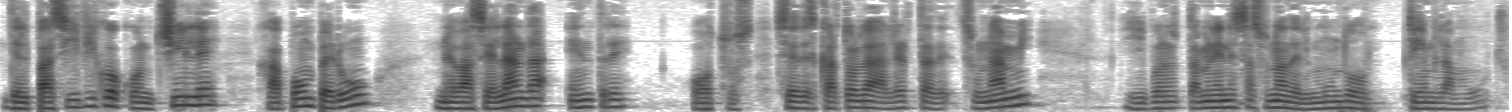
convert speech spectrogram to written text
del Pacífico con Chile, Japón, Perú, Nueva Zelanda, entre otros. Se descartó la alerta de tsunami y bueno, también en esa zona del mundo tiembla mucho.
